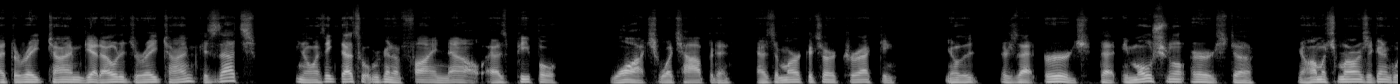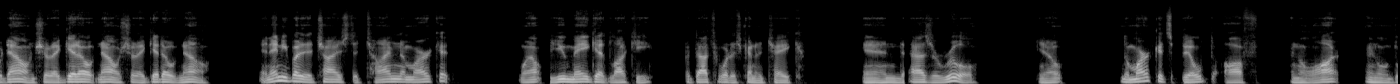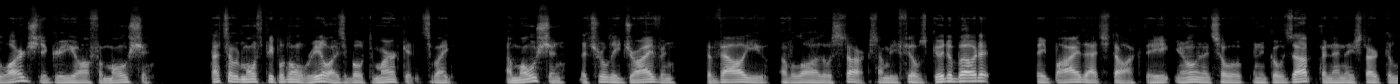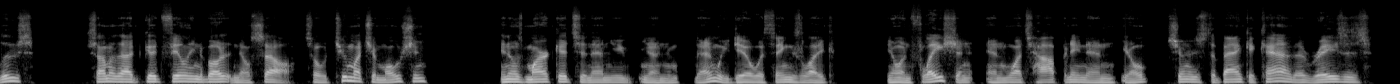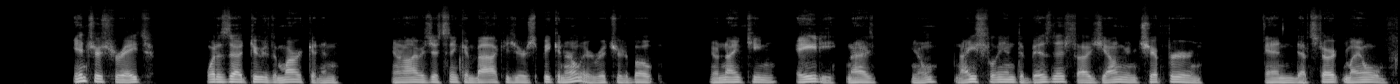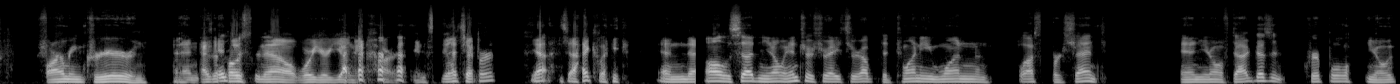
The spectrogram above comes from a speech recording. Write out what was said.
at the right time, get out at the right time. Cause that's, you know, I think that's what we're going to find now as people watch what's happening, as the markets are correcting. You know, there's that urge, that emotional urge to, you know, how much more is it going to go down? Should I get out now? Should I get out now? And anybody that tries to time the market, well, you may get lucky, but that's what it's going to take. And as a rule, you know, the market's built off in a lot, in a large degree off emotion. That's what most people don't realize about the market. It's like emotion that's really driving the value of a lot of those stocks. Somebody feels good about it, they buy that stock. They, you know, and so and it goes up, and then they start to lose some of that good feeling about it, and they'll sell. So too much emotion in those markets, and then you, you know, then we deal with things like you know, inflation and what's happening. And, you know, as soon as the Bank of Canada raises interest rates, what does that do to the market? And, you know, I was just thinking back as you were speaking earlier, Richard, about, you know, 1980. And I was, you know, nicely into business. I was young and chipper and, and uh, starting my old farming career. And, and as opposed to now where you're young at heart and still chipper. Yeah, exactly. And uh, all of a sudden, you know, interest rates are up to 21 plus percent. And, you know, if that doesn't cripple, you know,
